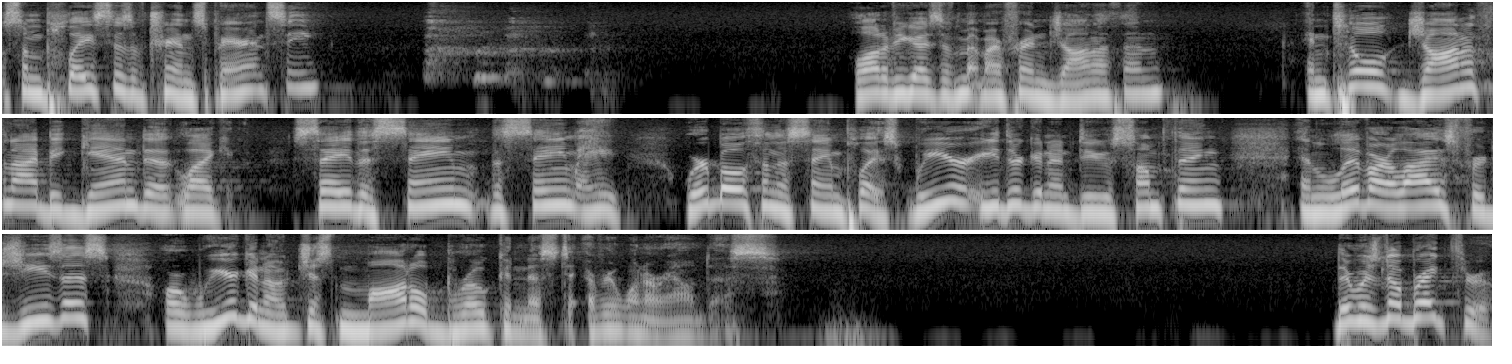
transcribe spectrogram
some places of transparency. A lot of you guys have met my friend Jonathan. Until Jonathan and I began to like say the same the same hey, we're both in the same place. We are either going to do something and live our lives for Jesus or we're going to just model brokenness to everyone around us. There was no breakthrough.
